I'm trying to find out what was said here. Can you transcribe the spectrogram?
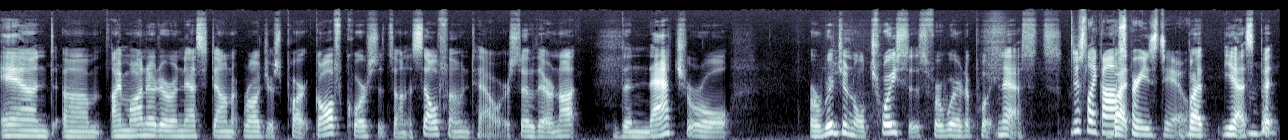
And um, I monitor a nest down at Rogers Park Golf Course. It's on a cell phone tower. So they're not the natural, original choices for where to put nests. Just like But- ospreys do. But yes, but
